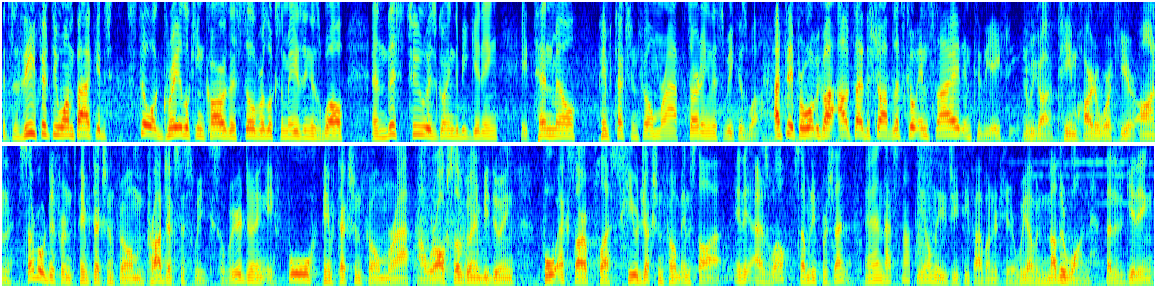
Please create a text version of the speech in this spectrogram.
it's a Z51 package. Still a great looking car. The silver looks amazing as well. And this too is going to be getting a 10 mil paint protection film wrap starting this week as well. That's it for what we got outside the shop. Let's go inside into the AC. We got team hard at work here on several different paint protection film projects this week. So we're doing a full paint protection film wrap. Uh, we're also going to be doing full XR Plus heat rejection film install in it as well, 70%. And that's not the only GT500 here. We have another one that is getting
